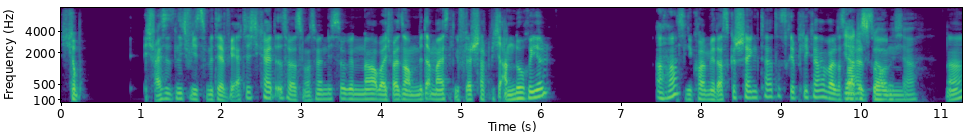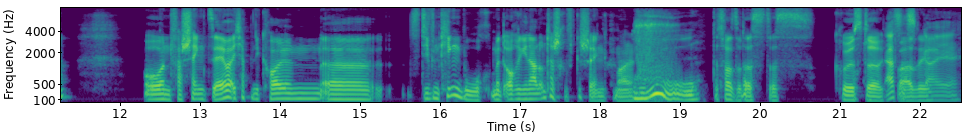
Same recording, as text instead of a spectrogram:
Ich glaube, ich weiß jetzt nicht, wie es mit der Wertigkeit ist, weil das weiß man nicht so genau, aber ich weiß noch, mit am meisten geflasht hat mich Andoril, Aha. dass Nicole mir das geschenkt hat, das Replika, weil das Ja, war halt das so ein, ich, ja. ne? Und verschenkt selber. Ich habe Nicole ein äh, Stephen King Buch mit Originalunterschrift geschenkt mal. Uh, Das war so das, das Größte das quasi. ist geil.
